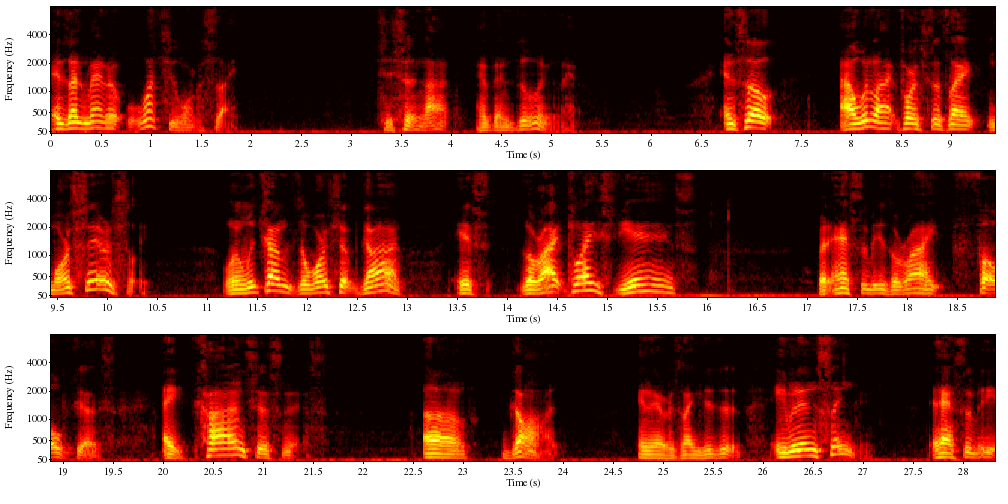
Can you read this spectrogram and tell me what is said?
It doesn't matter what you want to say. She should not have been doing that. And so I would like for us to think more seriously. When we come to worship God, it's the right place, yes, but it has to be the right focus, a consciousness of God in everything you do, even in singing. It has to be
